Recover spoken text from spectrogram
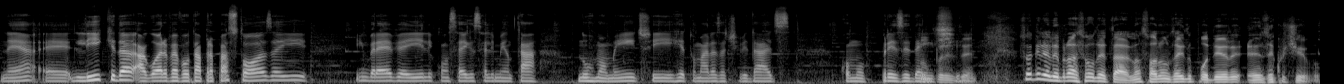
né? é, líquida, agora vai voltar para pastosa e em breve aí ele consegue se alimentar normalmente e retomar as atividades como presidente. Como presidente. Só queria lembrar só um detalhe: nós falamos aí do Poder Executivo.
